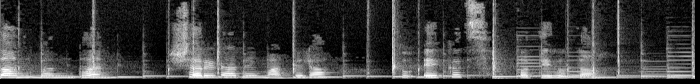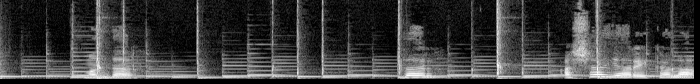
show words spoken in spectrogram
तन मन धन शरीराने मानलेला तू एकच पती होता मंदार. तर अशा या रेखाला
